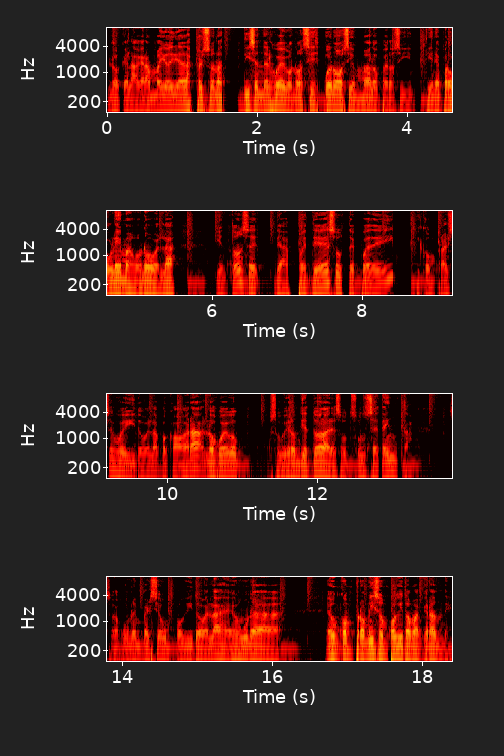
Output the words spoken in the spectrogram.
lo que la gran mayoría de las personas dicen del juego, no si es bueno o si es malo, pero si tiene problemas o no, ¿verdad? Y entonces, después de eso, usted puede ir y comprarse el jueguito, ¿verdad? Porque ahora los juegos subieron 10 dólares, son, son 70. Eso es una inversión un poquito, ¿verdad? Es una es un compromiso un poquito más grande.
